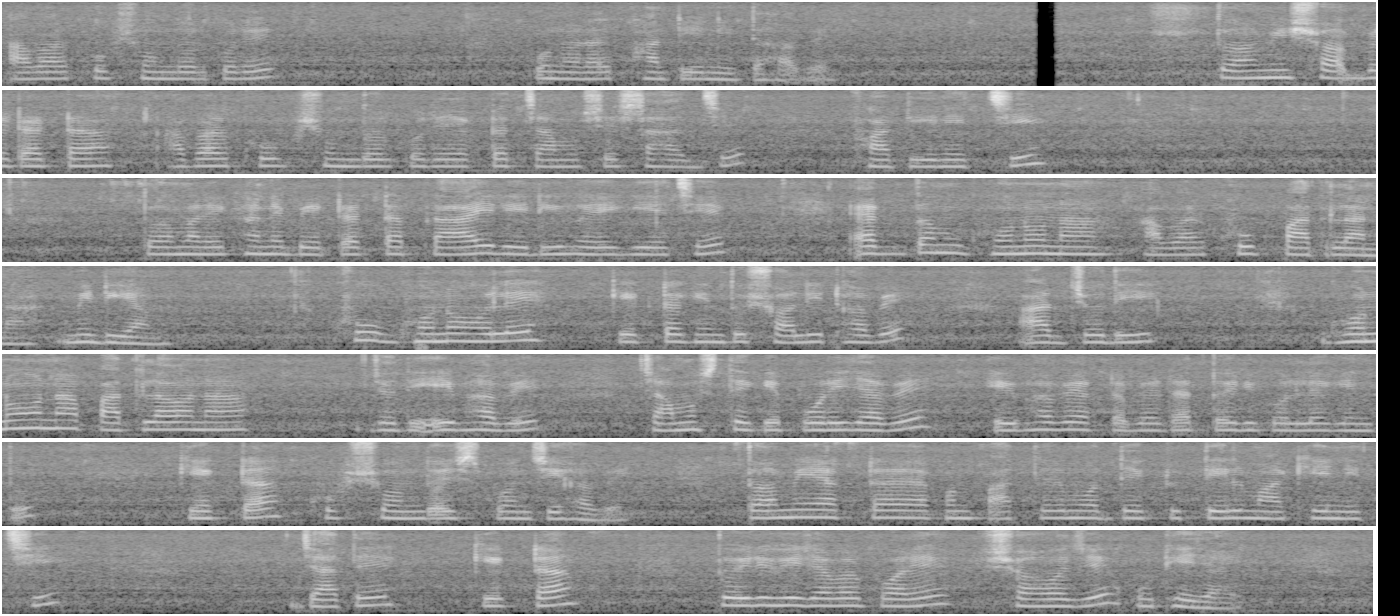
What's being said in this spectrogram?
আবার খুব সুন্দর করে পুনরায় ফাটিয়ে নিতে হবে। তো আমি সব বেটারটা আবার খুব সুন্দর করে একটা চামচের সাহায্যে ফাটিয়ে নিচ্ছি। তো আমার এখানে বেটারটা প্রায় রেডি হয়ে গিয়েছে। একদম ঘন না, আবার খুব পাতলা না মিডিয়াম খুব ঘন হলে কেকটা কিন্তু সলিড হবে। আর যদি ঘনও না, পাতলাও না, যদি এইভাবে চামচ থেকে পড়ে যাবে, এইভাবে একটা ব্যাটার তৈরি করলে কিন্তু কেকটা খুব সুন্দর স্পঞ্জি হবে। তো আমি একটা এখন পাত্রের মধ্যে একটু তেল মাখিয়ে নিচ্ছি, যাতে কেকটা তৈরি হয়ে যাওয়ার পরে সহজে উঠে যায়।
